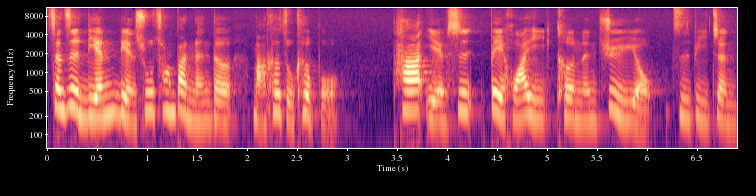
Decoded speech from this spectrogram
甚至连脸书创办人的马克祖克伯，他也是被怀疑可能具有自闭症、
